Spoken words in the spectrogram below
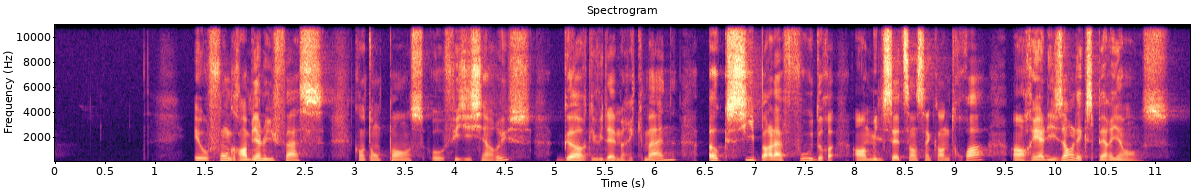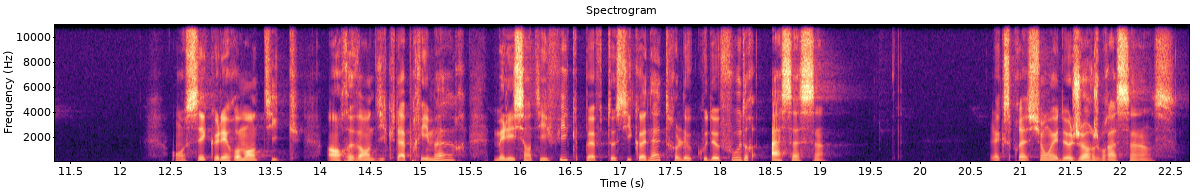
Et au fond, grand bien lui fasse, quand on pense au physicien russe, Georg Wilhelm Rickmann, oxy par la foudre en 1753 en réalisant l'expérience. On sait que les romantiques en revendiquent la primeur, mais les scientifiques peuvent aussi connaître le coup de foudre assassin. L'expression est de Georges Brassens.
